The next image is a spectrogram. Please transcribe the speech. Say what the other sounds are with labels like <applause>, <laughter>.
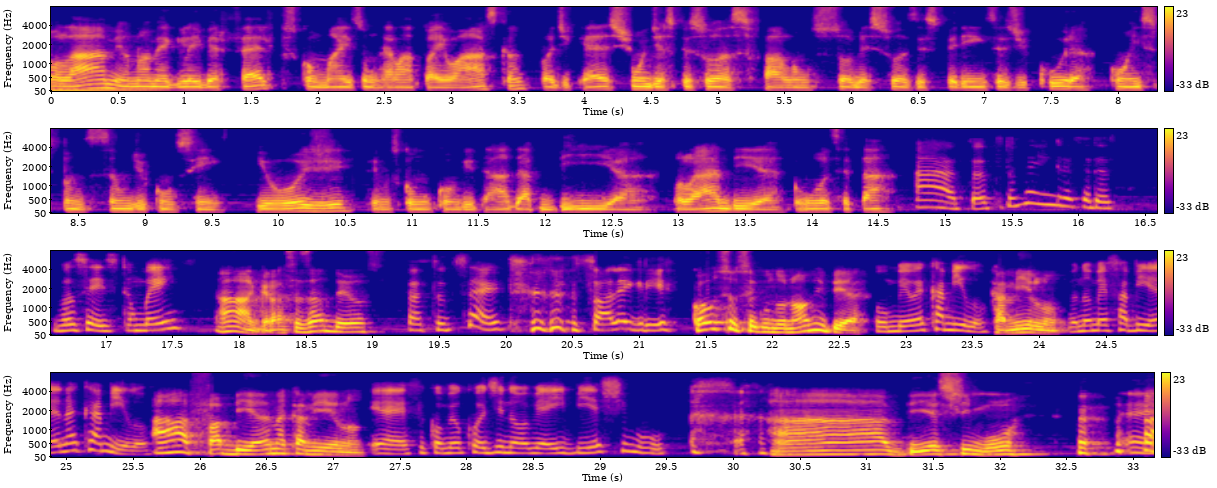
Olá, meu nome é Gleiber Félix, com mais um Relato Ayahuasca, podcast onde as pessoas falam sobre suas experiências de cura com a expansão de consciência. E hoje temos como convidada a Bia. Olá, Bia, como você tá? Ah, tá tudo bem, graças a Deus. Vocês estão bem? Ah, graças a Deus. Tá tudo certo. <laughs> Só alegria. Qual o seu segundo nome, Bia? O meu é Camilo. Camilo. Meu nome é Fabiana Camilo. Ah, Fabiana Camilo. É, ficou meu codinome aí, Bia Shimu. <laughs> ah, Bia Shimu. É.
